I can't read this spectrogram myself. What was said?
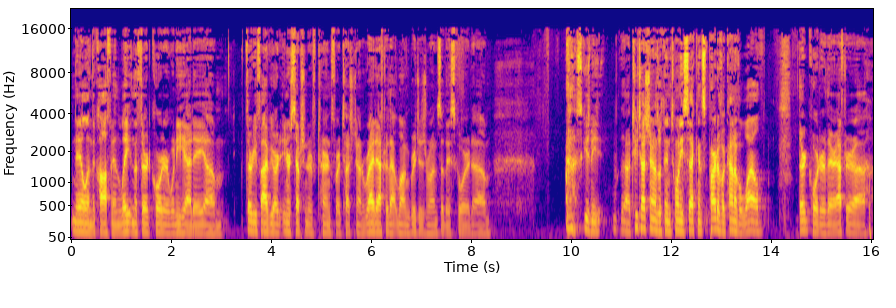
nail in the coffin late in the third quarter when he had a um, 35 yard interception return for a touchdown right after that long Bridges run. So they scored. Um, excuse me, uh, two touchdowns within 20 seconds. Part of a kind of a wild third quarter there after uh,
